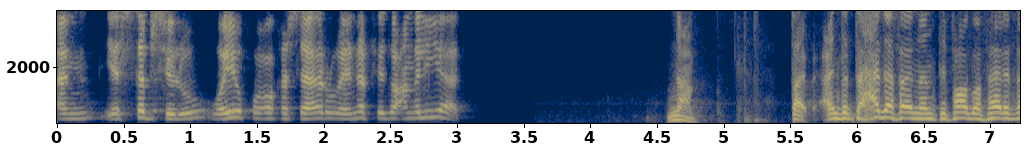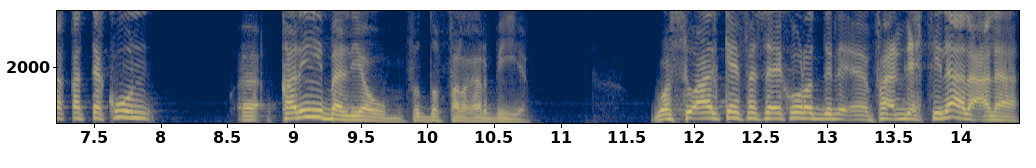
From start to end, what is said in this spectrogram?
أن يستبسلوا ويوقعوا خسائر وينفذوا عمليات. نعم. طيب انت تتحدث أن انتفاضة ثالثة قد تكون آه، قريبة اليوم في الضفة الغربية. والسؤال كيف سيكون رد فعل الاحتلال على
